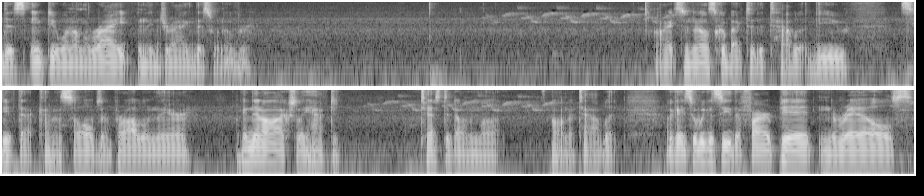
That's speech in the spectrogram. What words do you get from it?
this empty one on the right and then drag this one over. Alright, so now let's go back to the tablet view, see if that kind of solves our problem there. And then I'll actually have to test it on a, on a tablet. Okay, so we can see the fire pit and the rails,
